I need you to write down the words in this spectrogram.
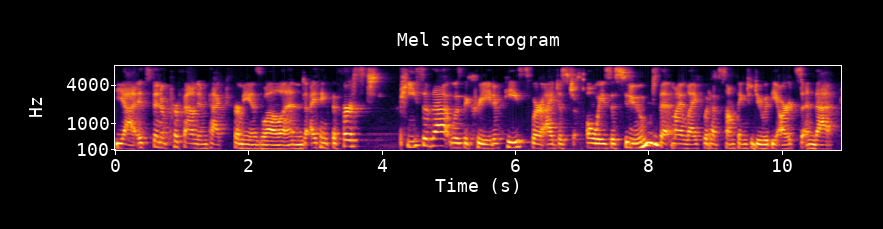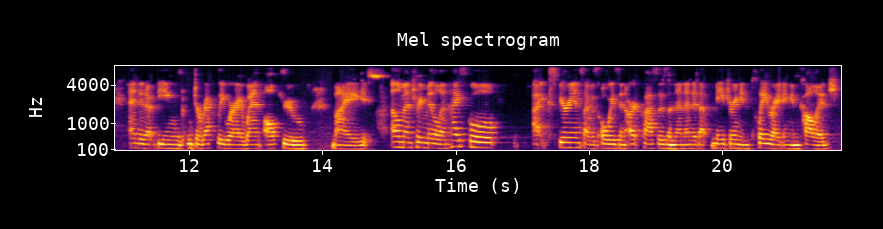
Yeah, it's been a profound impact for me as well, and I think the first piece of that was the creative piece where I just always assumed that my life would have something to do with the arts and that ended up being directly where I went all through my elementary, middle and high school uh, experience. I was always in art classes and then ended up majoring in playwriting in college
